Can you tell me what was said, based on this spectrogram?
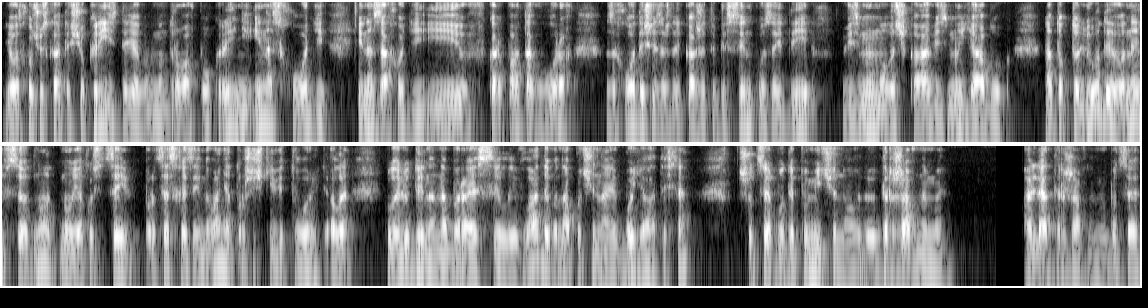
Я от хочу сказати, що крізь, де я мандрував по Україні, і на Сході, і на Заході, і в Карпатах, в горах, заходиш і завжди каже тобі, синку, зайди, візьми молочка, візьми яблук. Ну, тобто люди вони все одно ну, якось цей процес хазяйнування трошечки відтворюють. Але коли людина набирає сили і влади, вона починає боятися, що це буде помічено державними, аля державними, бо це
